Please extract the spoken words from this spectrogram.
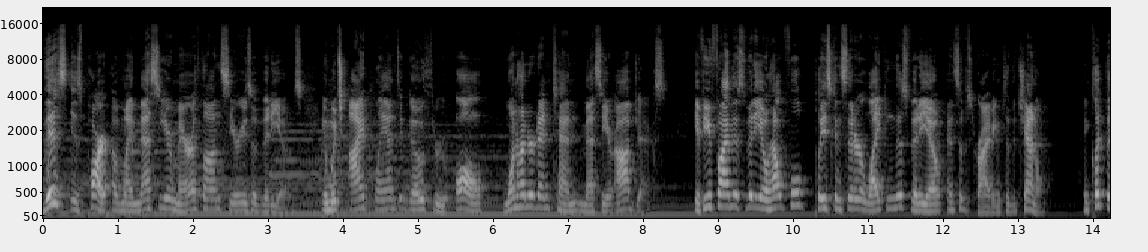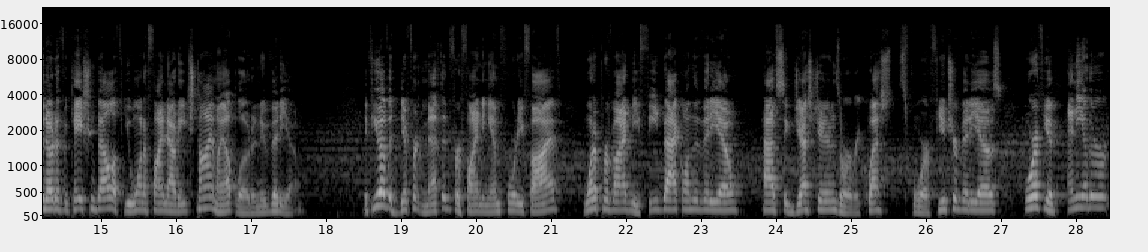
This is part of my Messier Marathon series of videos, in which I plan to go through all 110 Messier objects. If you find this video helpful, please consider liking this video and subscribing to the channel. And click the notification bell if you want to find out each time I upload a new video. If you have a different method for finding M45, want to provide me feedback on the video, have suggestions or requests for future videos, or if you have any other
